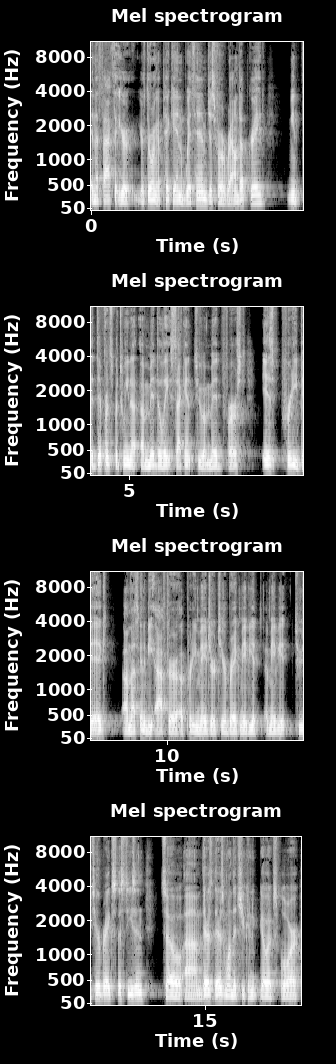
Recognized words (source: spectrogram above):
and the fact that you're you're throwing a pick in with him just for a round upgrade. I mean, the difference between a, a mid to late second to a mid first is pretty big. Um, that's going to be after a pretty major tier break, maybe a, maybe two tier breaks this season. So um, there's there's one that you can go explore.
